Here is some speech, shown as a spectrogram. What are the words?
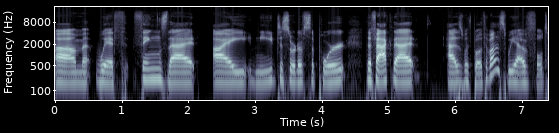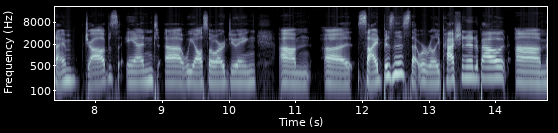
um with things that I need to sort of support. The fact that as with both of us, we have full time jobs and uh, we also are doing um, a side business that we're really passionate about. Um,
